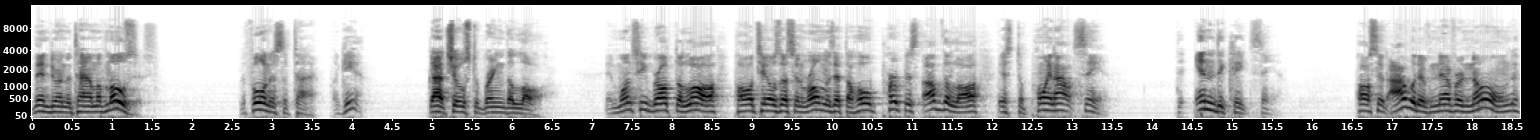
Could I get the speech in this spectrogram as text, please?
Then during the time of Moses, the fullness of time, again, God chose to bring the law. And once he brought the law, Paul tells us in Romans that the whole purpose of the law is to point out sin, to indicate sin. Paul said, I would have never known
